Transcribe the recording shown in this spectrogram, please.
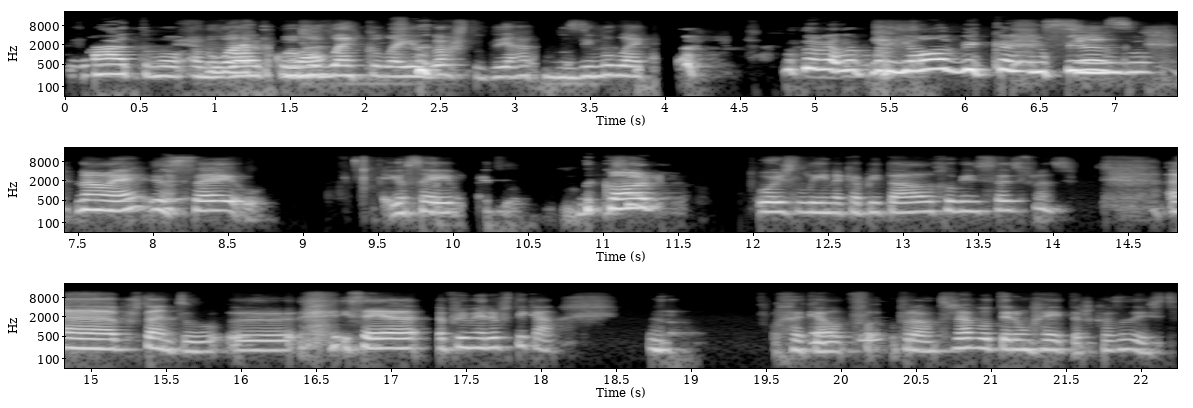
O átomo, a O átomo, molécula, a molécula, eu gosto de átomos e moléculas, a tabela periódica e o Sim. peso não é? Eu sei, eu sei, de cor. hoje li na capital Rubi de Seis e França. Ah, portanto, eh, isso é a, a primeira vertical. Raquel, pronto, já vou ter um hater por causa disto.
